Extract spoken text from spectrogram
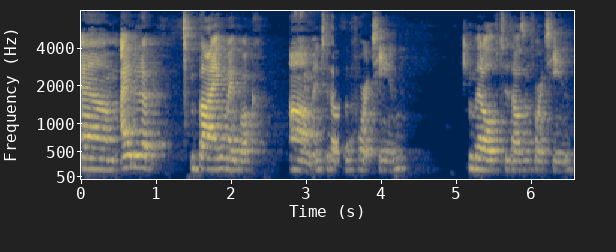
Um, I ended up buying my book um, in 2014, middle of 2014,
